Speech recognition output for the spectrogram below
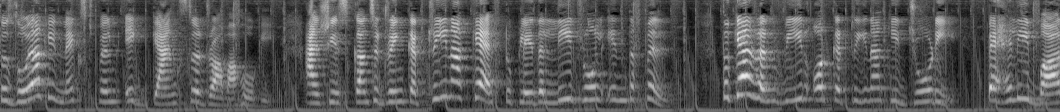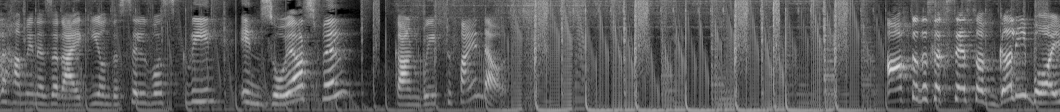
तो जोया की नेक्स्ट फ़िल्म एक गैंगस्टर ड्रामा होगी। And she is considering Katrina Kaif to play the lead role in the film तो क्या रणवीर और कटरीना की जोड़ी पहली बार हमें नज़र आएगी on the silver screen in Zoya's film can't wait to find out After the success of Gully Boy,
